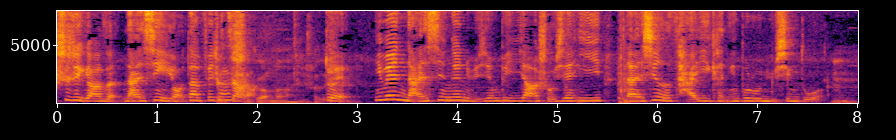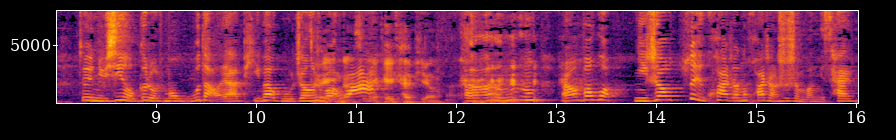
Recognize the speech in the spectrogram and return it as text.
是这个样子。男性也有，但非常少。价格吗？你说的对，，因为男性跟女性不一样。首先一，男性的才艺肯定不如女性多。嗯，对，女性有各种什么舞蹈呀、琵琶、古筝什么哎，男性哇也可以开屏，啊嗯嗯，然后包括你知道最夸张的花场是什么？你猜？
